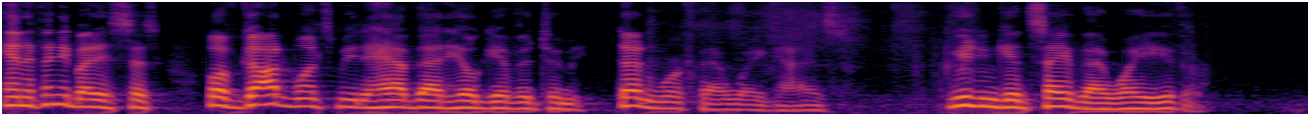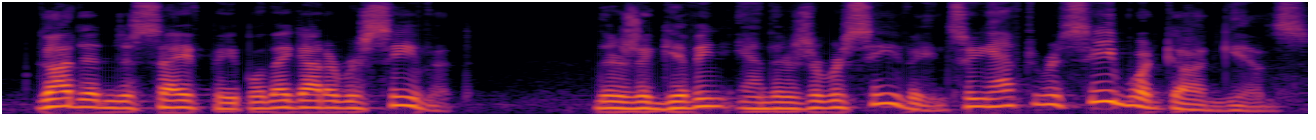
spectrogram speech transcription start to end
And if anybody says, well, if God wants me to have that, he'll give it to me. Doesn't work that way, guys. You didn't get saved that way either. God didn't just save people, they got to receive it. There's a giving and there's a receiving. So you have to receive what God gives.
